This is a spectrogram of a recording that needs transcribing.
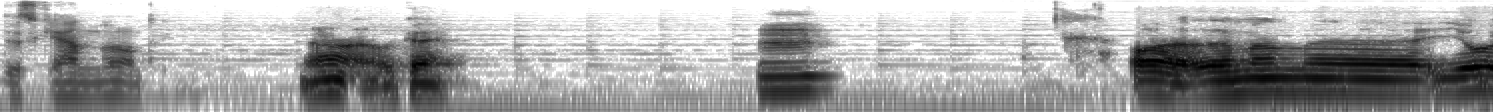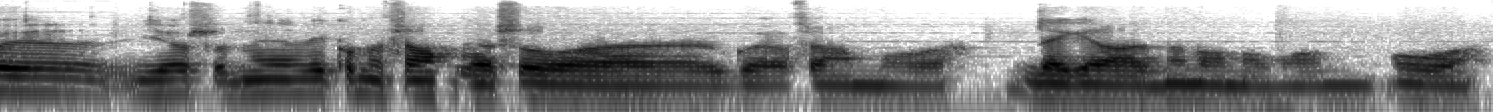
det ska hända någonting. Ja, okej. Mm. Ja, men eh, jag gör så. När vi kommer fram där så eh, går jag fram och lägger armen om honom och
